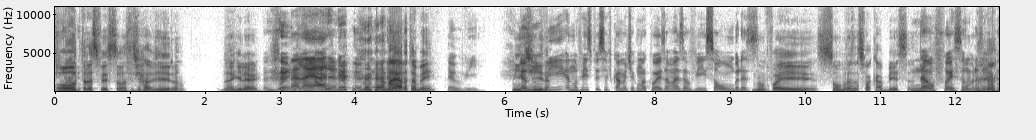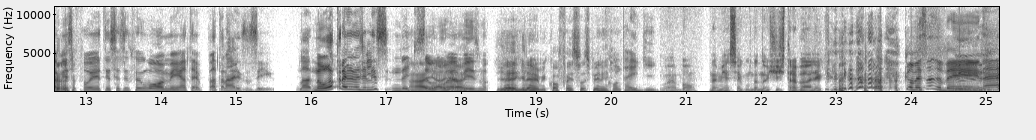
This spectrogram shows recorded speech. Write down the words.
outras pessoas já viram, né, Guilherme? Da Nayara. A Nayara também? Eu vi. Eu Mentira. não, vi, eu não vi especificamente alguma coisa, mas eu vi sombras. Não Eu foi sombras da sua cabeça? Não foi sombras na minha cabeça, foi. Eu tenho certeza que foi um homem, até pra trás, assim. Lá, na outra ilha de li- da edição, Ai, não ai, é a ai. mesma. E aí, Guilherme, qual foi a sua experiência? Conta aí, Gui. Ué, bom, na minha segunda noite de trabalho aqui. Começando bem, né?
